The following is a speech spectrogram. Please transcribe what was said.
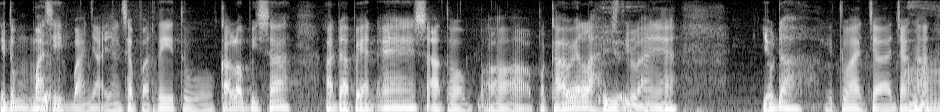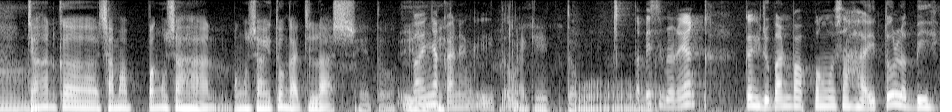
Itu masih banyak yang seperti itu. Kalau bisa ada PNS atau eh, pegawai lah istilahnya. Ya udah itu aja. Jangan jangan ke sama pengusaha. Pengusaha itu nggak jelas gitu. banyak kan yang kayak gitu Kayak gitu. tapi sebenarnya kehidupan pak pengusaha itu lebih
